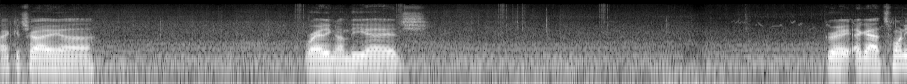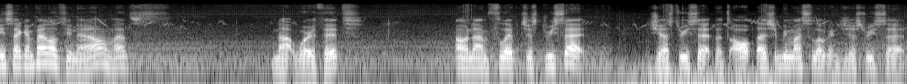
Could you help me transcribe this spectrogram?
I could try, uh, riding on the edge. Great, I got a 20 second penalty now. That's not worth it. Oh, now I'm flipped. Just reset. Just reset. That's all. That should be my slogan. Just reset.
